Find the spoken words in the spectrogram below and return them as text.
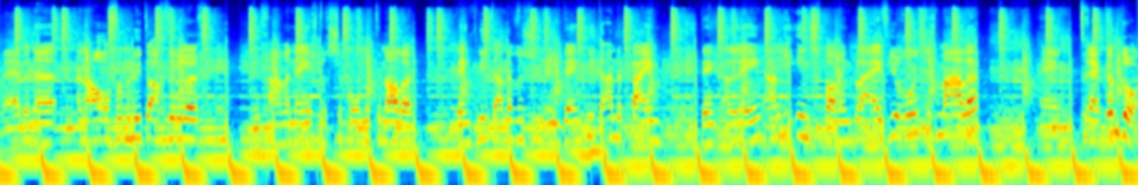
We hebben uh, een halve minuut achter de rug. Nu gaan we 90 seconden knallen. Denk niet aan de verzuring, denk niet aan de pijn. Denk alleen aan die inspanning. Blijf je rondjes malen en trek hem door.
